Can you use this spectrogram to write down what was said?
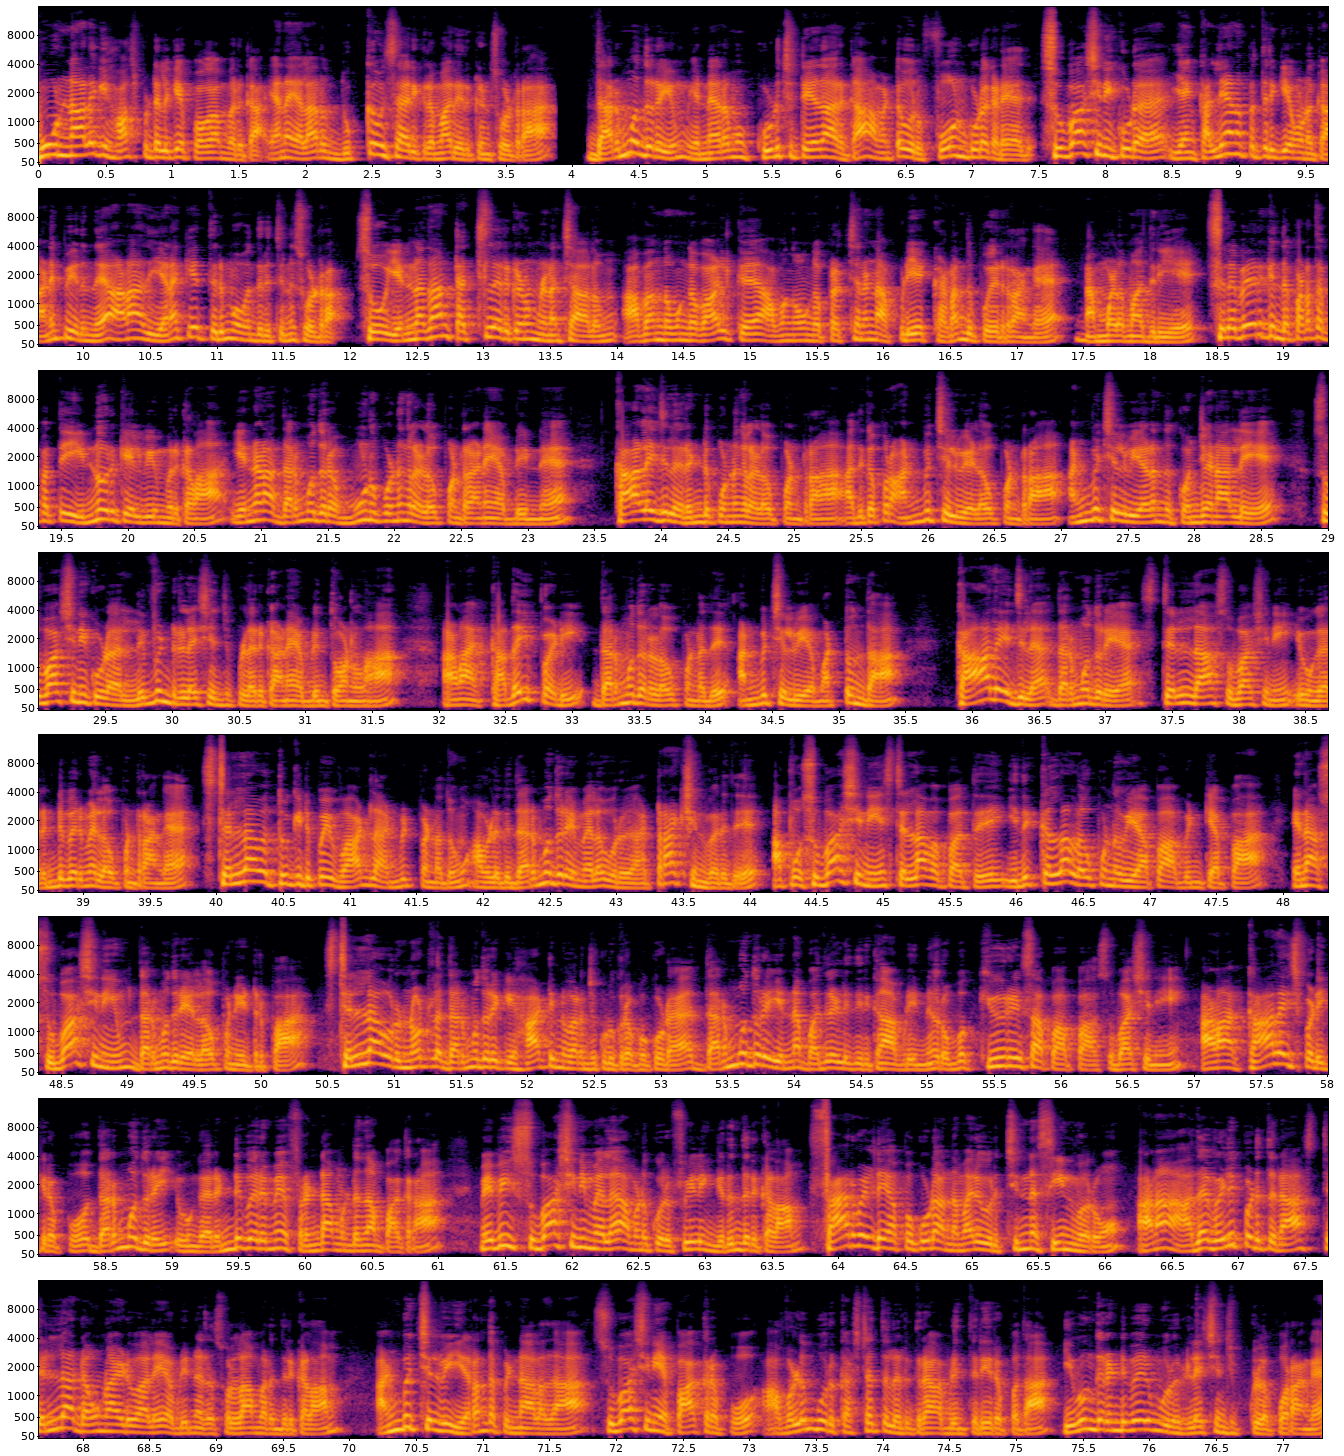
மூணு நாளைக்கு ஹாஸ்பிட்டலுக்கே போகாமல் இருக்கா? ஏன்னா எல்லாரும் துக்கம் விசாரிக்கிற மாதிரி இருக்குன்னு சொல்றா. தர்மதுரையும் எந்நேரமும் குடிச்சிட்டே தான் இருக்கான். அவன்கிட்ட ஒரு ஃபோன் கூட கிடையாது. சுபாஷினி கூட என் கல்யாண பத்திரிகையை உனக்கு அனுப்பியிருந்தேன். ஆனா அது எனக்கே திரும்ப வந்துருச்சுன்னு சொல்றா. சோ என்னதான் டச்ல இருக்கணும்னு நினைச்சாலும் அவங்கவங்க வாழ்க்கை அவங்கவங்க பிரச்சனைன்னு அப்படியே கடந்து போயிடுறாங்க நம்மள மாதிரியே. சில பேருக்கு இந்த படத்தை பத்தி இன்னொரு கேள்வியும் இருக்கலாம். என்னடா தர்மதுரை மூணு பொண்ணுங்களை லவ் பண்றானே அப்படின்னு. காலேஜில் ரெண்டு பொண்ணுங்களை லவ் பண்ணுறான் அதுக்கப்புறம் அன்புச்செல்வியை லவ் பண்ணுறான் அன்புச்செல்வி இறந்து கொஞ்ச நாள்லேயே சுபாஷினி கூட லிவ் இன் ரிலேஷன்ஷிப்பில் இருக்கானே அப்படின்னு தோணலாம். ஆனால் கதைப்படி தர்முதர் லவ் பண்ணது அன்பு செல்வியை மட்டும்தான். காலேஜில் தர்மதுரைய ஸ்டெல்லா சுபாஷினி இவங்க ரெண்டு பேருமே லவ் பண்ணுறாங்க ஸ்டெல்லாவை தூக்கிட்டு போய் வார்டில் அட்மிட் பண்ணதும் அவளுக்கு தர்மதுரை மேலே ஒரு அட்ராக்ஷன் வருது. அப்போ சுபாஷினி ஸ்டெல்லாவை பார்த்து இதுக்கெல்லாம் லவ் பண்ணுவியாப்பா? அப்படின்னு கேட்பா ஏன்னா சுபாஷினியும் தர்மதுரையை லவ் பண்ணிட்டு இருப்பா. ஸ்டெல்லா ஒரு நோட்ல தர்மதுரைக்கு ஹார்ட்டின் வரைஞ்சு கொடுக்குறப்ப கூட தர்மதுரை என்ன பதில் எழுதியிருக்கான் அப்படின்னு ரொம்ப கியூரியஸா பாப்பா சுபாஷினி. ஆனா காலேஜ் படிக்கிறப்போ தர்மதுரை இவங்க ரெண்டு பேருமே ஃப்ரெண்டா மட்டும் தான் பாக்குறான். மேபி சுபாஷினி மேல அவனுக்கு ஒரு ஃபீலிங் இருந்திருக்கலாம். ஃபேர்வெல் டே அப்போ கூட அந்த மாதிரி ஒரு சின்ன சீன் வரும். ஆனா அதை வெளிப்படுத்தினா ஸ்டெல்லா டவுன் ஆயிடுவாளே அப்படின்னு அதை சொல்லாமல் இருந்திருக்கலாம். அன்புச்செல்வி இறந்த பின்னால தான் சுபாஷினியை பார்க்குறப்போ அவளும் ஒரு கஷ்டத்தில் இருக்கிறா அப்படின்னு தெரியறப்பதான் இவங்க ரெண்டு பேரும் ஒரு ரிலேஷன்ஷிப் குள்ள போறாங்க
